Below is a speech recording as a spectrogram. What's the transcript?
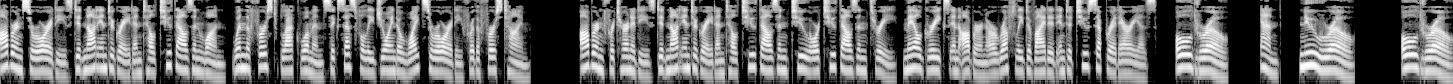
Auburn sororities did not integrate until 2001, when the first black woman successfully joined a white sorority for the first time. Auburn fraternities did not integrate until 2002 or 2003. Male Greeks in Auburn are roughly divided into two separate areas, Old Row and New Row. Old Row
